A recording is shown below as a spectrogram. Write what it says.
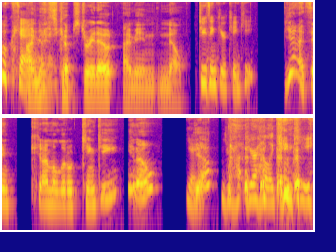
Okay. I'm okay. just come straight out. I mean, no. Do you think you're kinky? Yeah, I think I'm a little kinky, you know? Yeah, Yeah. You're, you're hella kinky.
